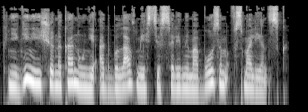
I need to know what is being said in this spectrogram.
Княгиня еще накануне отбыла вместе с соляным обозом в Смоленск.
